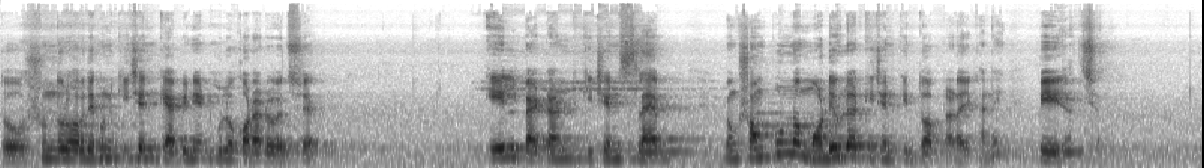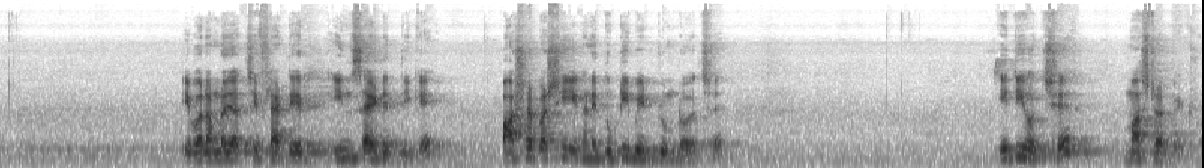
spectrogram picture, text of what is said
তো সুন্দরভাবে দেখুন কিচেন ক্যাবিনেটগুলো করা রয়েছে। এল প্যাটার্ন কিচেন স্ল্যাব এবং সম্পূর্ণ মডিউলার কিচেন কিন্তু আপনারা এখানে পেয়ে যাচ্ছেন। এবার আমরা যাচ্ছি ফ্ল্যাটের ইনসাইডের দিকে। পাশাপাশি এখানে দুটি বেডরুম রয়েছে। এটি হচ্ছে মাস্টার বেডরুম।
